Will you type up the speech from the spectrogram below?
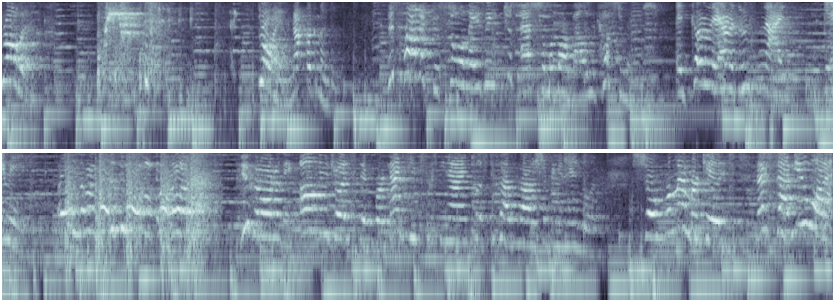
throw it. Throwing, not recommended. This product is so amazing, just ask some of our valued customers. It totally revolutionized gaming. Joystick for $1969 plus $2,000 shipping and handling. So remember, kids, next time you want to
